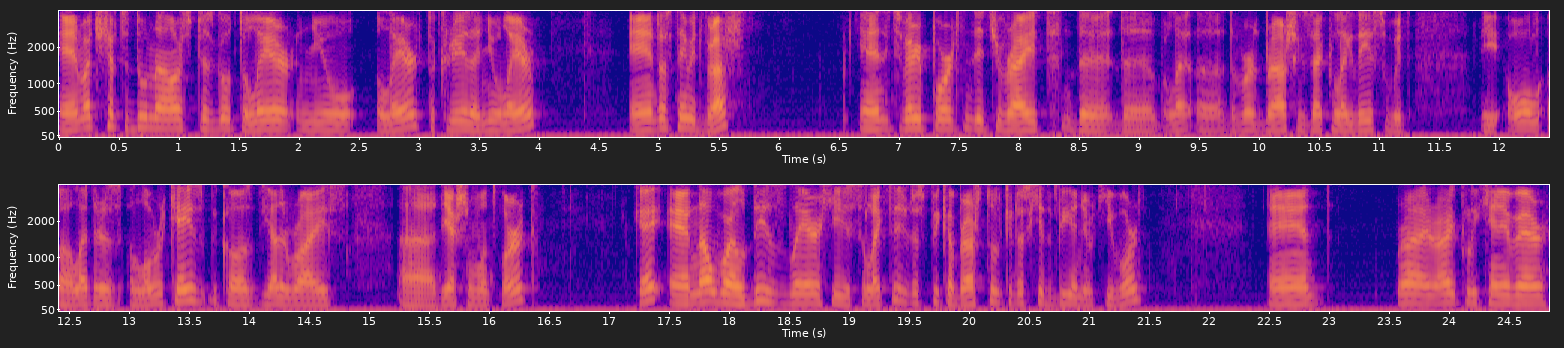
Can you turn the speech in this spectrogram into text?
and what you have to do now is just go to layer new layer to create a new layer and just name it brush. And it's very important that you write the the uh, the word brush exactly like this with the all uh, letters lowercase because the otherwise uh, the action won't work. Okay and now while this layer here is selected you just pick a brush tool. You can just hit B on your keyboard. And right right click anywhere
